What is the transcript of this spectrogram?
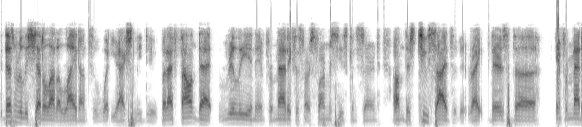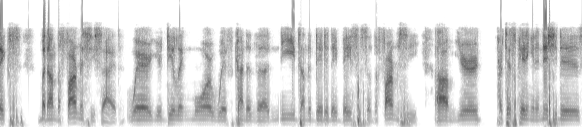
it doesn't really shed a lot of light onto what you actually do. But I found that really in informatics, as far as pharmacy is concerned, um, there's two sides of it, right? There's the informatics, but on the pharmacy side, where you're dealing more with kind of the needs on the day-to-day basis of the pharmacy. Um, you're participating in initiatives,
